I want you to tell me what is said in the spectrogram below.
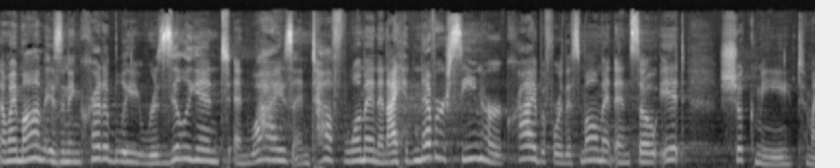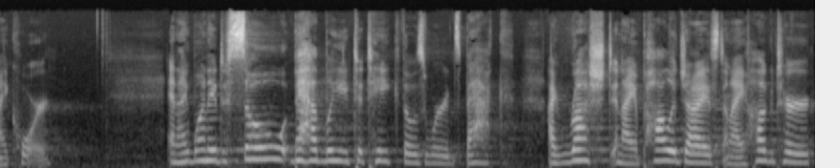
Now, my mom is an incredibly resilient and wise and tough woman, and I had never seen her cry before this moment, and so it shook me to my core. And I wanted so badly to take those words back. I rushed and I apologized and I hugged her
